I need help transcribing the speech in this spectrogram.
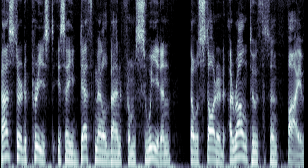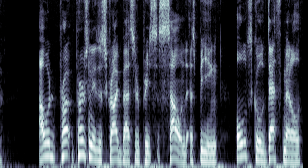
Bastard Priest is a death metal band from Sweden that was started around 2005 I would pro- personally describe Bastard Priest's sound as being old school death metal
